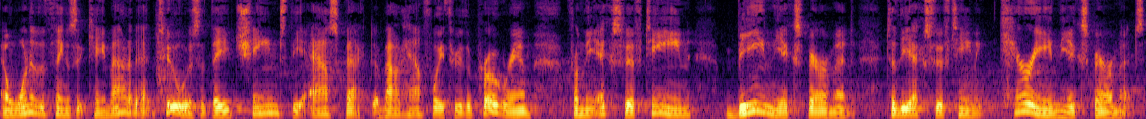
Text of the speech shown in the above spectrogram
And one of the things that came out of that, too, was that they changed the aspect about halfway through the program from the X 15 being the experiment to the X 15 carrying the experiments.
